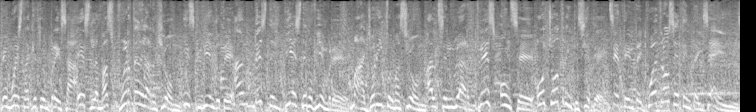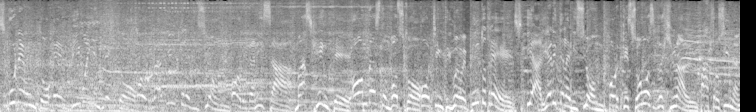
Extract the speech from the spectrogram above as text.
Demuestra que tu empresa es la más fuerte de la región, inscribiéndote antes del 10 de noviembre. Mayor información al celular 311-837-7476. Un evento en vivo Organiza Más Gente, Ondas Don Bosco 89.3 y Ariari Televisión porque somos regional. Patrocinan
